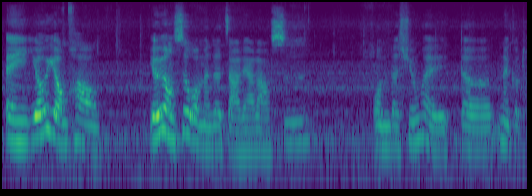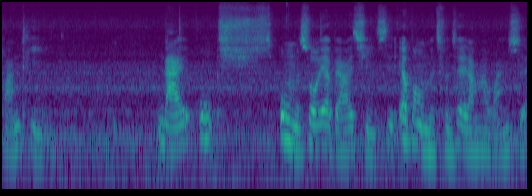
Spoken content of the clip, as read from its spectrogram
诶，游泳哈，游泳是我们的早疗老师，我们的巡回的那个团体来问问我们说要不要一起，是要不然我们纯粹让他玩水，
